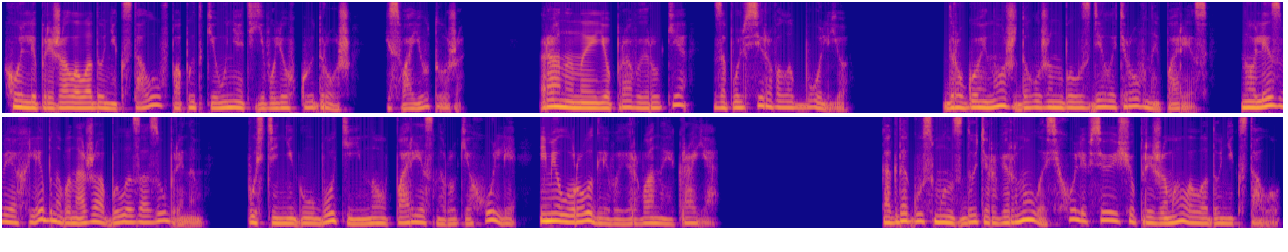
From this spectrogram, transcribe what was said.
Холли прижала ладони к столу в попытке унять его легкую дрожь, и свою тоже. Рана на ее правой руке запульсировала болью. Другой нож должен был сделать ровный порез, но лезвие хлебного ножа было зазубренным. Пусть и не глубокий, но порез на руке Холли имел уродливые рваные края. Когда Гусмундсдотер вернулась, Холли все еще прижимала ладони к столу.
